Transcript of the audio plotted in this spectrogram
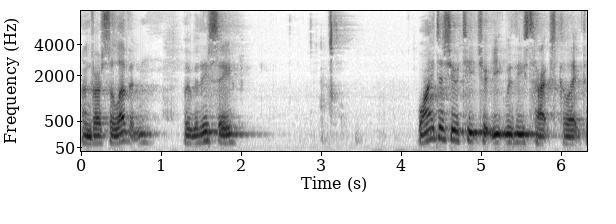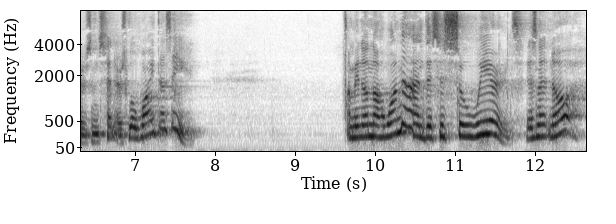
And verse 11, look what they say. Why does your teacher eat with these tax collectors and sinners? Well, why does he? I mean, on the one hand, this is so weird, isn't it not?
